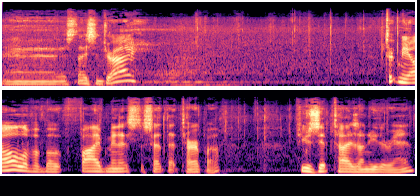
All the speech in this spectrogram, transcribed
And it's nice and dry. Took me all of about five minutes to set that tarp up a few zip ties on either end.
